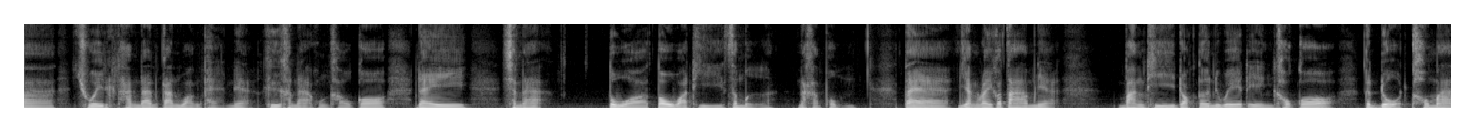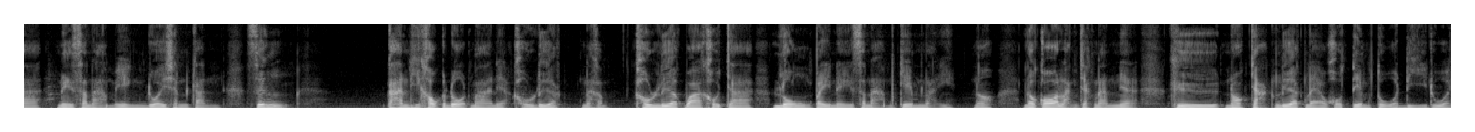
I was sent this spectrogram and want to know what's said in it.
มาช่วยทางด้านการวางแผนเนี่ย คือคณะของเขาก็ได้ชนะตัวโตวาทีเสมอนะครับผม แต่อย่างไรก็ตามเนี่ย บางทีดรนิเวศเองเขาก็กระโดดเข้ามาในสนามเองด้วยเช่นกัน ซึ่งการที่เขากระโดดมาเนี่ยเขาเลือกนะครับเขาเลือกว่าเขาจะลงไปในสนามเกมไหนเนาะแล้วก็หลังจากนั้นเนี่ยคือนอกจากเลือกแล้วเขาเตรียมตัวดีด้วย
